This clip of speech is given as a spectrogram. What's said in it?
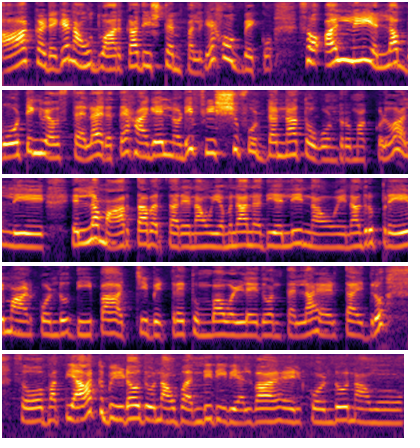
ಆ ಕಡೆಗೆ ನಾವು ದ್ವಾರಕಾಧೀಶ್ ಟೆಂಪಲ್ಗೆ ಹೋಗಬೇಕು. ಸೊ ಅಲ್ಲಿ ಎಲ್ಲ ಬೋಟಿಂಗ್ ವ್ಯವಸ್ಥೆ ಎಲ್ಲ ಇರುತ್ತೆ. ಹಾಗೆ ಇಲ್ಲಿ ನೋಡಿ ಫಿಶ್ ಫುಡ್ ಅನ್ನ ತಗೊಂಡ್ರು ಮಕ್ಕಳು. ಅಲ್ಲಿ ಎಲ್ಲ ಮಾರ್ತಾ ಬರ್ತಾರೆ. ನಾವು ಯಮುನಾ ನದಿಯಲ್ಲಿ ನಾವು ಏನಾದರೂ ಪ್ರೇ ಮಾಡಿಕೊಂಡು ದೀಪ ಹಚ್ಚಿ ಬಿಟ್ರೆ ತುಂಬಾ ಒಳ್ಳೆಯದು ಅಂತೆಲ್ಲ ಹೇಳ್ತಾ ಇದ್ರು. ಸೊ ಮತ್ತೆ ಯಾಕೆ ಬಿಡೋದು? ನಾವು ಬಂದಿದ್ದೀವಿ ಅಲ್ವಾ? ಹೇಳ್ಕೊಂಡು ನಾವು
